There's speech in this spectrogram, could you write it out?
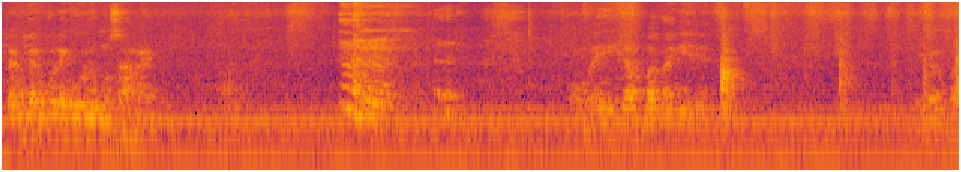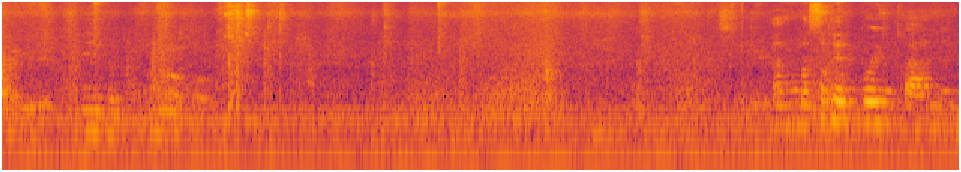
Laglag mo na yung ulo mo sa akin. Okay, ikaw ba tagilid? Ikaw ba tagilid? Dito po. Opo. Ang masakit po yung kanan.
